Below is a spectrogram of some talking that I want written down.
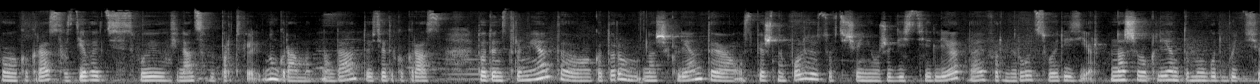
э, как раз сделать свой финансовый портфель, ну, грамотно, да, то есть это как раз тот инструмент, э, которым наши клиенты успешно пользуются в течение уже 10 лет, да, и формируют свой резерв. У нашего клиента могут быть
